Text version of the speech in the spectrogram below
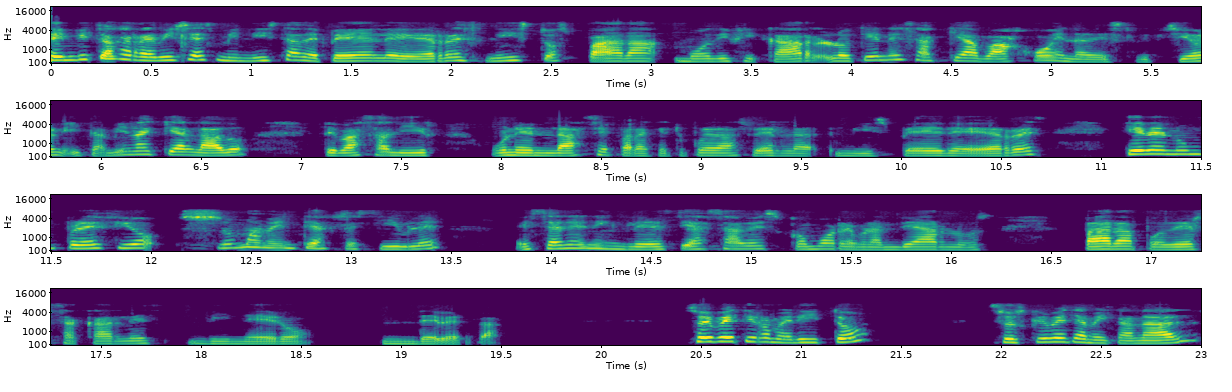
Te invito a que revises mi lista de PLRs listos para modificar. Lo tienes aquí abajo en la descripción y también aquí al lado te va a salir un enlace para que tú puedas ver mis PLRs. Tienen un precio sumamente accesible. Están en inglés, ya sabes cómo rebrandearlos para poder sacarles dinero de verdad. Soy Betty Romerito. Suscríbete a mi canal,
